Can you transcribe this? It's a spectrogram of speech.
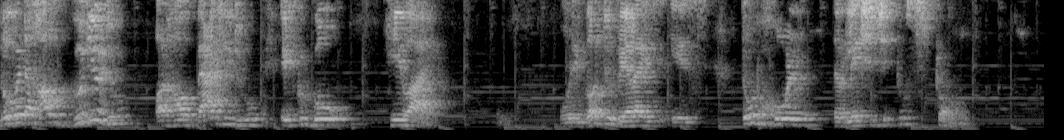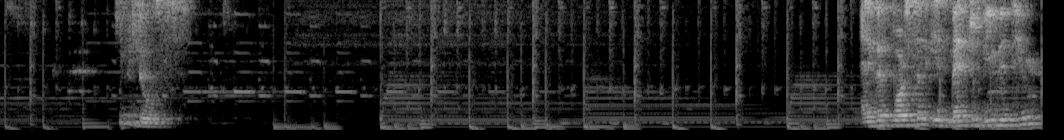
No matter how good you do or how bad you do, it could go haywire. What you got to realize is don't hold the relationship too strong. Keep it loose. And if the person is meant to be with you,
